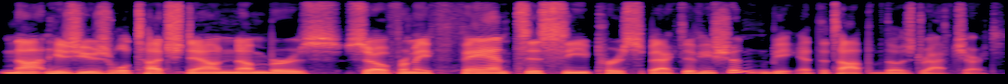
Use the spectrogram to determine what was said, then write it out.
not his usual touchdown numbers. So from a fantasy perspective he shouldn't be at the top of those draft charts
